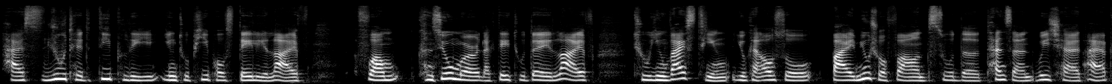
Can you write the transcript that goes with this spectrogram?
has rooted deeply into people's daily life from consumer like day-to-day life to investing. You can also buy mutual funds through the Tencent WeChat app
